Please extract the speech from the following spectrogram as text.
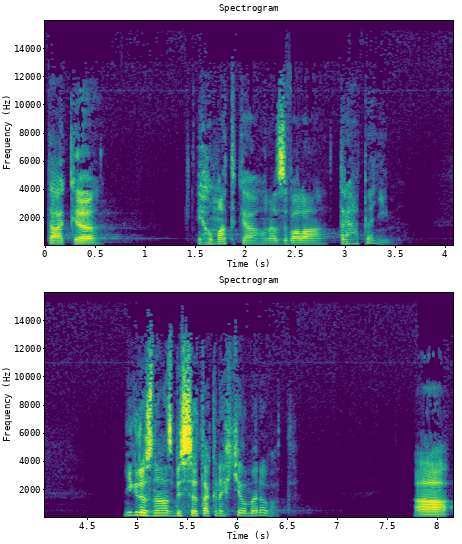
tak eh, jeho matka ho nazvala trápením. Nikdo z nás by se tak nechtěl jmenovat. A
